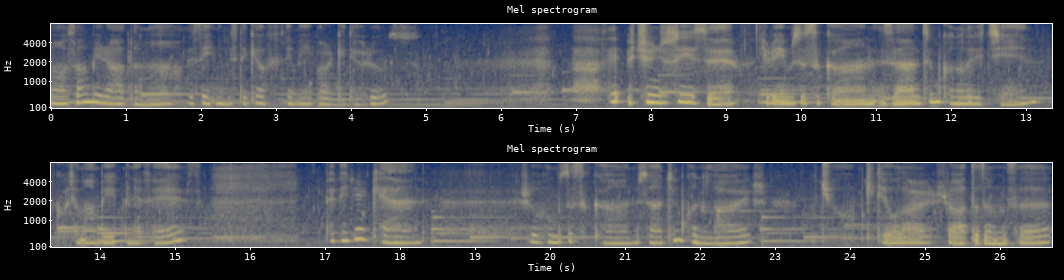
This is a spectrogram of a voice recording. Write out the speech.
muazzam bir rahatlama ve zihnimizdeki hafiflemeyi fark ediyoruz. Ve üçüncüsü ise yüreğimizi sıkan, üzen tüm konular için kocaman büyük bir nefes. Ve verirken ruhumuzu sıkan, üzen tüm konular uçup gidiyorlar. Rahatladığımızı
